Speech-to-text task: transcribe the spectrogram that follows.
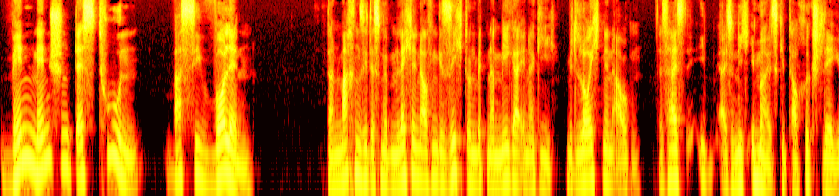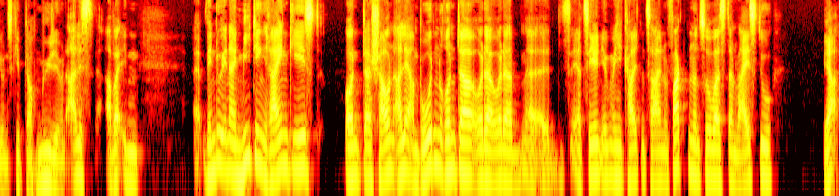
wenn Menschen das tun, was sie wollen, dann machen sie das mit einem Lächeln auf dem Gesicht und mit einer mega Energie, mit leuchtenden Augen. Das heißt, also nicht immer, es gibt auch Rückschläge und es gibt auch müde und alles, aber in, wenn du in ein Meeting reingehst und da schauen alle am Boden runter oder, oder äh, erzählen irgendwelche kalten Zahlen und Fakten und sowas, dann weißt du, ja,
